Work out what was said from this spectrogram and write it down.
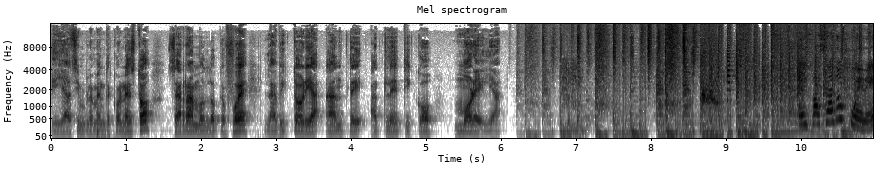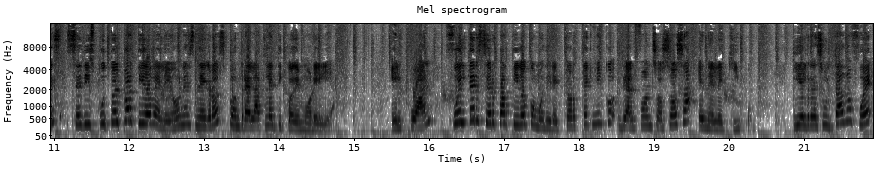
Y ya simplemente con esto cerramos lo que fue la victoria ante Atlético Morelia. El pasado jueves se disputó el partido de Leones Negros contra el Atlético de Morelia, el cual fue el tercer partido como director técnico de Alfonso Sosa en el equipo. Y el resultado fue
